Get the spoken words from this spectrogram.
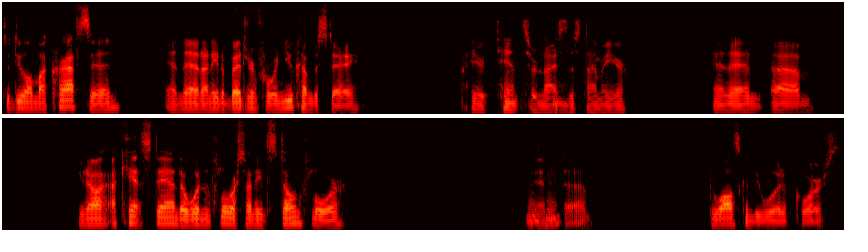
to do all my crafts in, and then I need a bedroom for when you come to stay, I hear tents are nice Hmm. this time of year. and then um, you know, I, can't stand a wooden floor, so I need a stone floor, Mhm. and uh, the walls can be wood, of course.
